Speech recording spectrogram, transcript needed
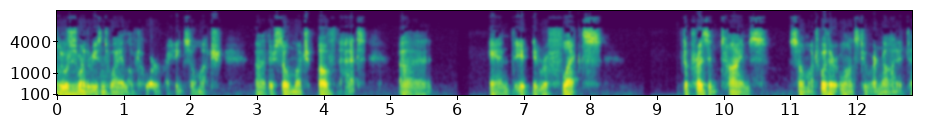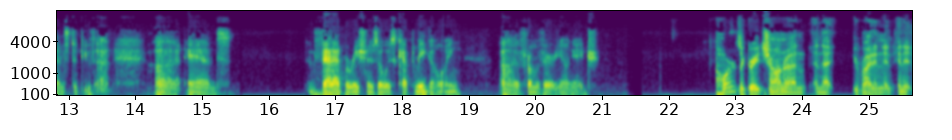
which is one of the reasons why I loved horror writing so much. Uh, there's so much of that, uh, and it, it reflects the present times so much, whether it wants to or not. It tends to do that, uh, and that admiration has always kept me going uh, from a very young age. horror is a great genre and, and that you're right, and, and it,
